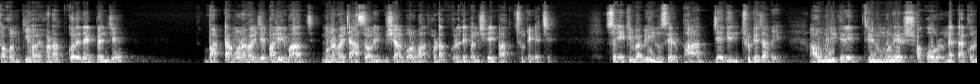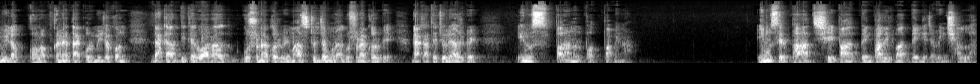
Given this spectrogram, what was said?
তখন কি হয়? হঠাৎ করে দেখবেন যে বাদটা মনে হয় যে বালির বাদ মনে হয় যে আছে অনেক বিশাল বড় বাদ হঠাৎ করে দেখবেন সেই বাদ ছুটে গেছে। সো একইভাবে ইনুসের ভাত যেদিন ছুটে যাবে আওয়ামী লীগের এই তৃণমূলের সকল নেতাকর্মী, লক্ষ লক্ষ নেতাকর্মী যখন ঢাকার দিকে রওনা ঘোষণা করবে মাস টু যমুনা ঘোষণা করবে, ঢাকাতে চলে আসবে, ইনুস পালানোর পথ পাবে না। ইনুসের বাদ সেই বাদ বালির বাদ ভেঙে যাবে ইনশাল্লাহ।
